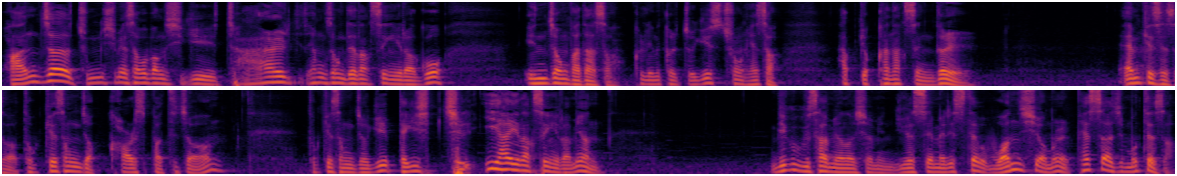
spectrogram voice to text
환자 중심의 사고방식이 잘 형성된 학생이라고 인정받아서 clinical 쪽이 strong해서 합격한 학생들 MCAT에서 독해 성적 CARS 파트죠. 독해 성적이 127 이하인 학생이라면 미국 의사 면허 시험인 USMLE Step 1 시험을 패스하지 못해서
